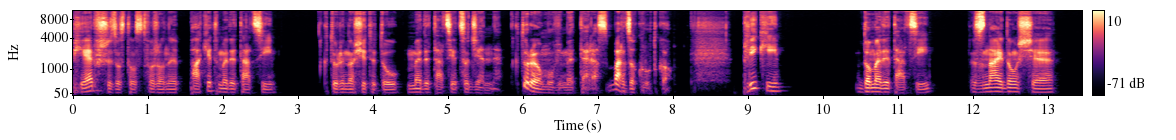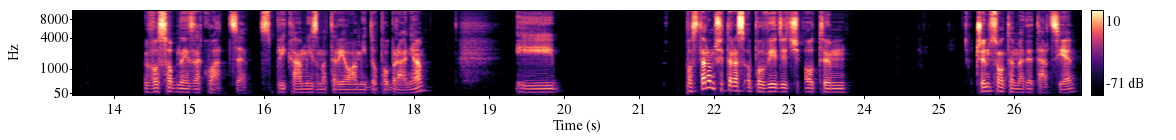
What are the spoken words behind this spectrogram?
pierwszy został stworzony pakiet medytacji, który nosi tytuł Medytacje codzienne, który omówimy teraz bardzo krótko. Pliki do medytacji znajdą się w osobnej zakładce z plikami, z materiałami do pobrania. I postaram się teraz opowiedzieć o tym, czym są te medytacje,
